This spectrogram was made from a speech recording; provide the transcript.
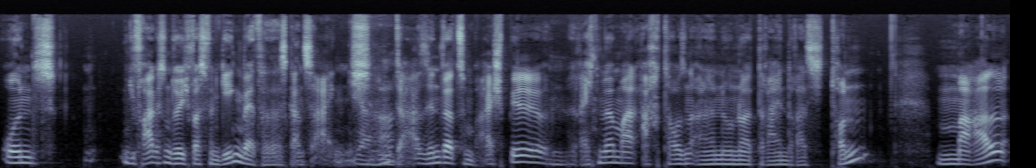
Und die Frage ist natürlich, was für einen Gegenwert hat das Ganze eigentlich? Ja. Da sind wir zum Beispiel, rechnen wir mal 8.133 Tonnen mal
